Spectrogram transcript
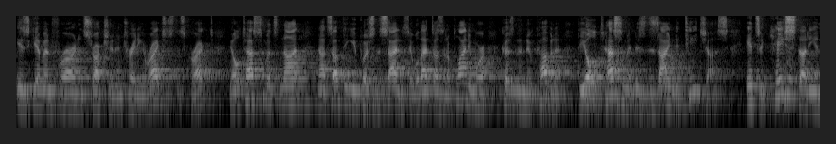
is given for our instruction and training in righteousness, correct? The Old Testament's not, not something you push to the side and say, well, that doesn't apply anymore because of the new covenant. The Old Testament is designed to teach us. It's a case study in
